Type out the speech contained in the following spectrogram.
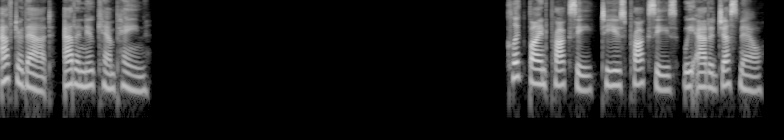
After that, add a new campaign. Click Bind Proxy to use proxies we added just now.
